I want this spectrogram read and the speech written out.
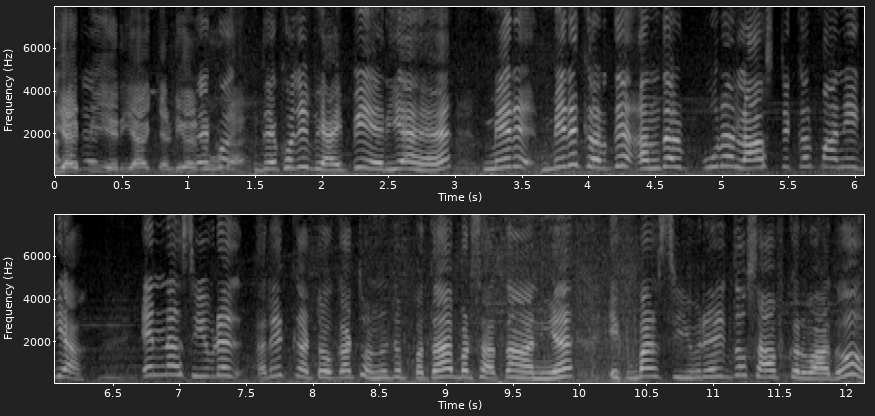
ਵੀਆਈਪੀ ਏਰੀਆ ਚੰਡੀਗੜ੍ਹ ਰੋਡ ਹੈ ਦੇਖੋ ਜੀ ਵੀਆਈਪੀ ਏਰੀਆ ਹੈ। ਮੇਰੇ ਮੇਰੇ ਘਰ ਦੇ ਅੰਦਰ ਪੂਰਾ ਲਾਸਟ ਤੱਕ ਪਾਣੀ ਗਿਆ। ਇੰਨਾ ਸੀਵਰੇਜ ਅਰੇ ਘਟੋ ਘਟ ਤੁਹਾਨੂੰ ਤਾਂ ਪਤਾ ਹੈ ਬਰਸਾਤਾਂ ਆਣੀਆਂ ਇੱਕ ਵਾਰ ਸੀਵਰੇਜ ਤੋਂ ਸਾਫ਼ ਕਰਵਾ ਦਿਓ।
